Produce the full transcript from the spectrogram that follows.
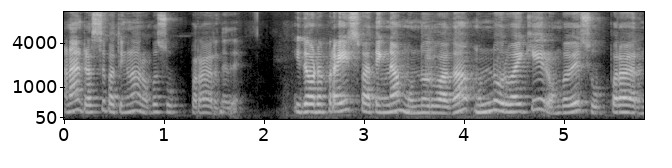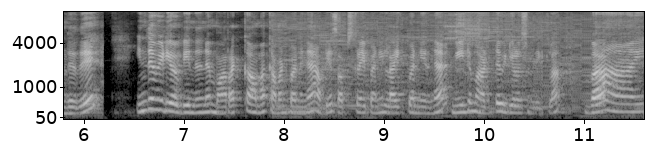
ஆனால் ட்ரெஸ்ஸு பார்த்திங்கன்னா ரொம்ப சூப்பராக இருந்தது. இதோட ப்ரைஸ் பார்த்தீங்கன்னா முந்நூறுரூவா தான். முந்நூறுரூவாய்க்கு ரொம்பவே சூப்பராக இருந்தது. இந்த வீடியோ எப்படி இருந்ததுன்னு மறக்காமல் கமெண்ட் பண்ணுங்கள் அப்படியே சப்ஸ்கிரைப் பண்ணி லைக் பண்ணிடுங்க மீண்டும் அடுத்த வீடியோவில் சந்திக்கலாம். பாய்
